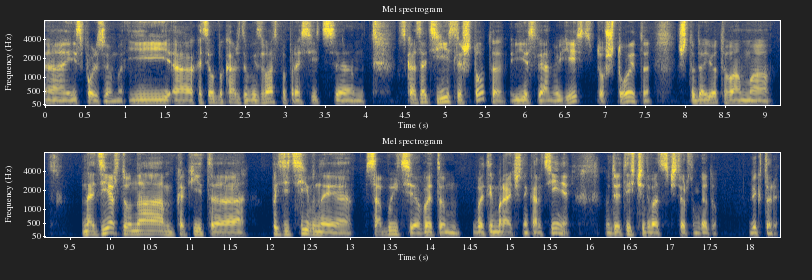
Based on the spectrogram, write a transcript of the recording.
Э, используем. И э, хотел бы каждого из вас попросить э, сказать, есть ли что-то, если оно есть, то что это, что дает вам э, надежду на какие-то позитивные события в, этом, в этой мрачной картине в 2024 году. Виктория.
